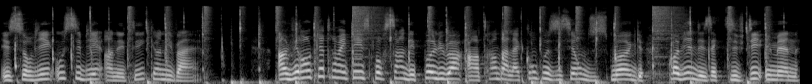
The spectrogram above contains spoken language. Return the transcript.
Il survient aussi bien en été qu'en hiver. Environ 95% des polluants entrant dans la composition du smog proviennent des activités humaines,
